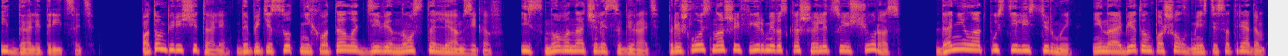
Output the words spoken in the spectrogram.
и дали тридцать. Потом пересчитали, до 500 не хватало 90 лямзиков. И снова начали собирать. Пришлось нашей фирме раскошелиться еще раз. Данила отпустили из тюрьмы, и на обед он пошел вместе с отрядом,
